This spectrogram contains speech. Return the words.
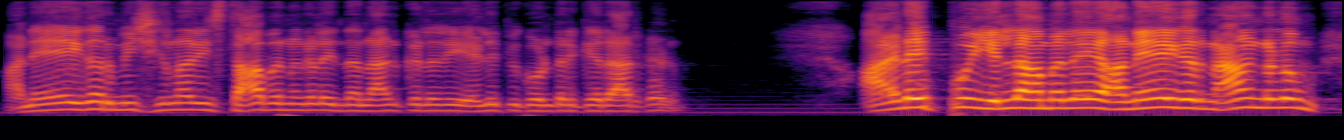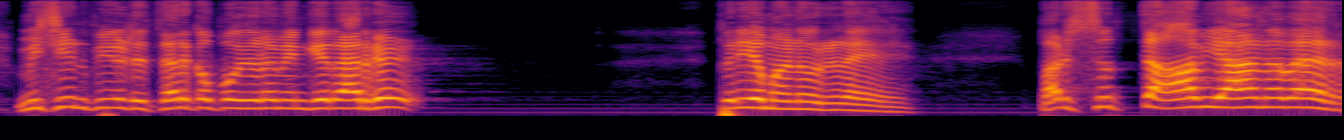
அநேகர் மிஷினரி ஸ்தாபனங்களை இந்த நாட்களிலே எழுப்பி கொண்டிருக்கிறார்கள். அழைப்பு இல்லாமலே அநேகர் நாங்களும் மிஷின் ஃபீல்டு திறக்கப் போகிறோம் என்கிறார்கள். பிரியமானவர்களே பரிசுத்த ஆவியானவர்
